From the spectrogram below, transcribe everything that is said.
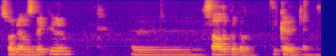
Sorularınızı bekliyorum. Ee, sağlıklı kalın. Dikkat edin kendinize.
